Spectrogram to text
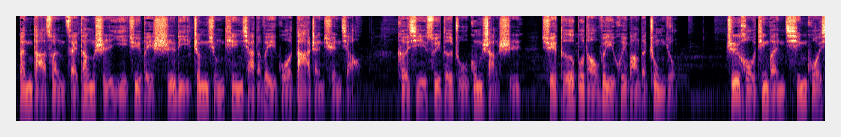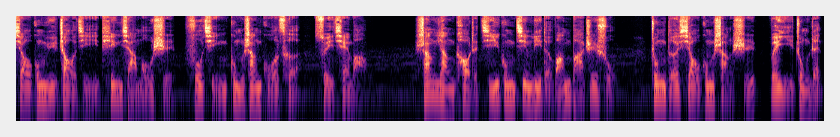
本打算在当时已具备实力争雄天下的魏国大展拳脚。可惜虽得主公赏识，却得不到魏惠王的重用。之后听闻秦国孝公欲召集天下谋士父秦共商国策，遂前往。商鞅靠着急功近利的王霸之术。终得孝公赏识，委以重任，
